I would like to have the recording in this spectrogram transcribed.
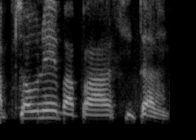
આપ સૌને બાપા સીતારામ.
